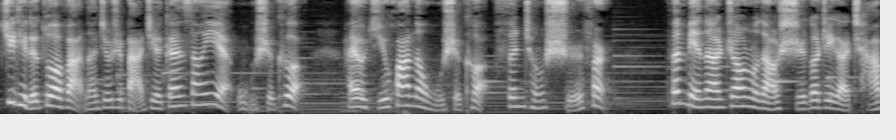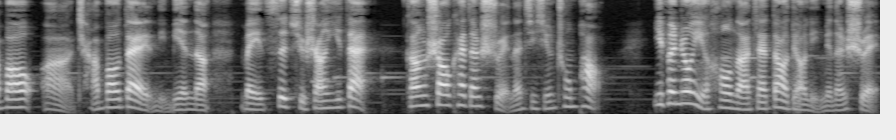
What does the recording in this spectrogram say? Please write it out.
具体的做法呢，就是把这个干桑叶五十克，还有菊花呢五十克，分成十份儿，分别呢装入到十个这个茶包啊茶包袋里面呢，每次取上一袋，刚烧开的水呢进行冲泡。一分钟以后呢，再倒掉里面的水，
